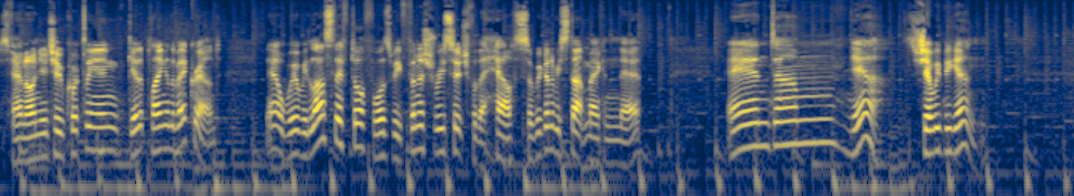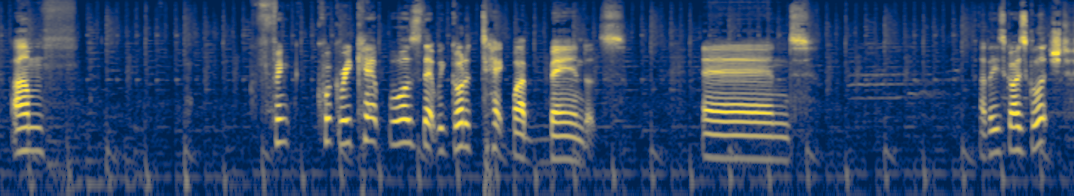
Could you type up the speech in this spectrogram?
Just found it on YouTube quickly and get it playing in the background. Now, where we last left off was we finished research for the house, so we're going to be start making that. And, um, yeah, shall we begin? Um, think quick recap was that we got attacked by bandits. And are these guys glitched?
